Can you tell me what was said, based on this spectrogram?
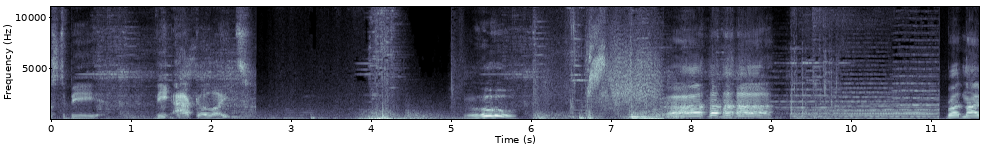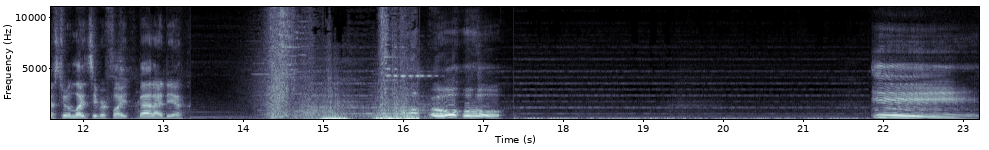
must be the acolyte. Oh! Ah! Ha, ha, ha. Brought knives to a lightsaber fight. Bad idea. Oh! Mmm.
